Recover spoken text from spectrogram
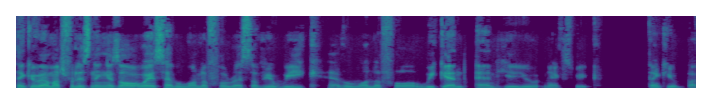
Thank you very much for listening as always. Have a wonderful rest of your week. Have a wonderful weekend and hear you next week. Thank you. Bye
